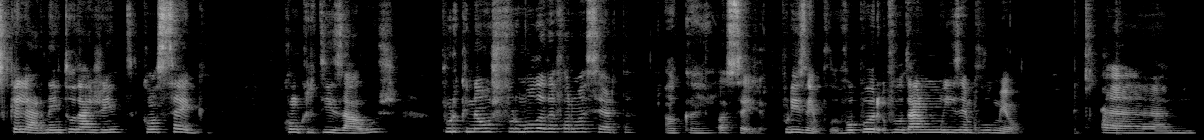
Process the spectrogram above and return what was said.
se calhar nem toda a gente consegue concretizá-los porque não os formula da forma certa. Ok. Ou seja, por exemplo, vou, pôr- vou dar um exemplo meu. Ahm,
